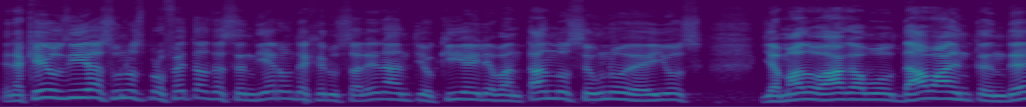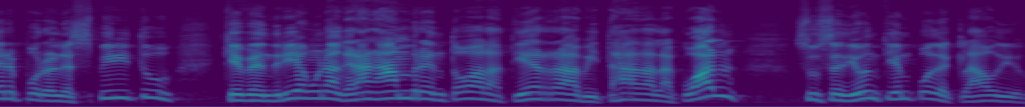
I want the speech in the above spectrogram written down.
En aquellos días unos profetas descendieron de Jerusalén a Antioquía y levantándose uno de ellos, llamado Ágabo, daba a entender por el Espíritu que vendría una gran hambre en toda la tierra habitada, la cual sucedió en tiempo de Claudio,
